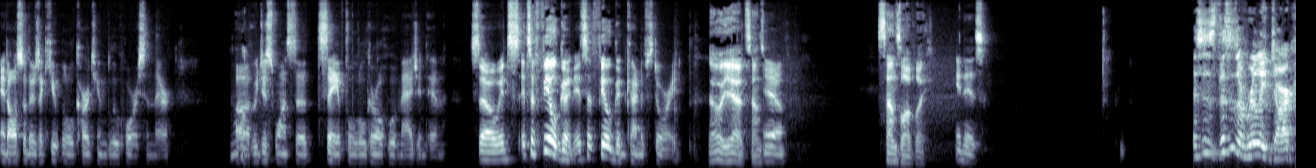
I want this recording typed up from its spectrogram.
And also, there's a cute little cartoon blue horse in there uh, who just wants to save the little girl who imagined him. So it's it's a feel good. It's a feel good kind of story. Oh yeah, it sounds Yeah, sounds lovely. it is. This is this is a really dark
